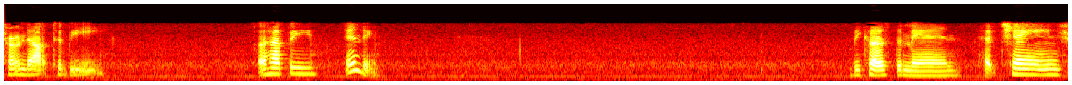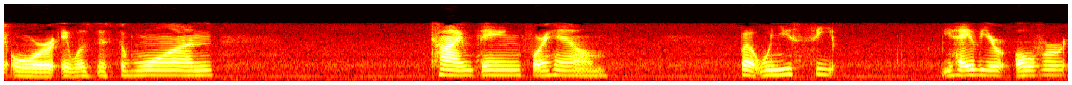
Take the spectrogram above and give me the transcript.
turn out to be a happy ending. Because the man had changed or it was just the one time thing for him. But when you see behavior over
